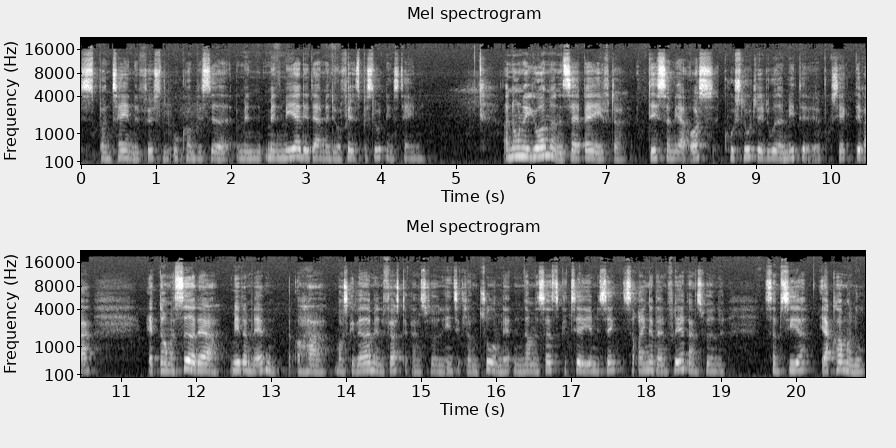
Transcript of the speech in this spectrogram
spontane fødsel ukompliceret, men, men mere det der med, at det var fælles beslutningstagen. Og nogle af jordmøderne sagde bagefter, det som jeg også kunne slutte lidt ud af mit øh, projekt, det var, at når man sidder der midt om natten og har måske været med en førstegangsfødende indtil kl. 2 om natten, når man så skal til at hjem i seng, så ringer der en flergangsfødende, som siger, jeg kommer nu.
